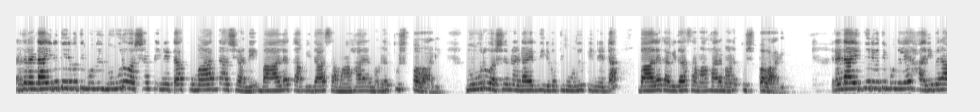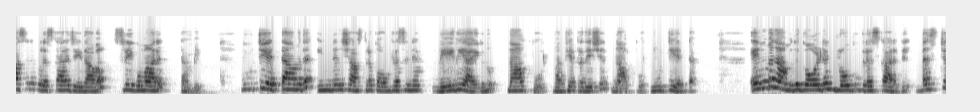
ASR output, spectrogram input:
അടുത്ത രണ്ടായിരത്തി ഇരുപത്തി മൂന്നിൽ നൂറ് വർഷം പിന്നിട്ട കുമാരനാശാന്റെ ബാലകവിതാ സമാഹാരമാണ് പുഷ്പവാടി. നൂറ് വർഷം രണ്ടായിരത്തി ഇരുപത്തി മൂന്നിൽ പിന്നിട്ട ബാലകവിതാ സമാഹാരമാണ് പുഷ്പവാടി. രണ്ടായിരത്തി ഇരുപത്തി മൂന്നിലെ ഹരിവരാസന പുരസ്കാര ജേതാവ് ശ്രീകുമാരൻ തമ്പി. നൂറ്റി എട്ടാമത് ഇന്ത്യൻ ശാസ്ത്ര കോൺഗ്രസിന്റെ വേദിയായിരുന്നു നാഗ്പൂർ മധ്യപ്രദേശിൽ നാഗ്പൂർ നൂറ്റിയെട്ട്. എൺപതാമത് ഗോൾഡൻ ഗ്ലോബ് പുരസ്കാരത്തിൽ ബെസ്റ്റ്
